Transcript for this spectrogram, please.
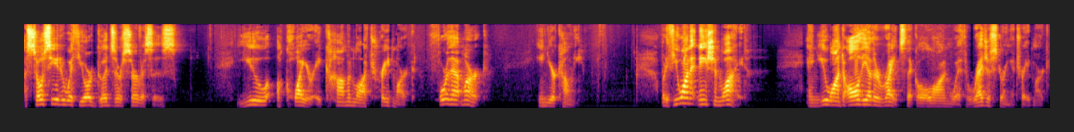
associated with your goods or services, you acquire a common law trademark for that mark in your county. But if you want it nationwide, and you want all the other rights that go along with registering a trademark,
